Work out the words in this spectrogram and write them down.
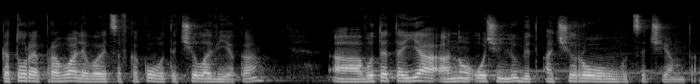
которое проваливается в какого-то человека. А вот это «я», оно очень любит очаровываться чем-то.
